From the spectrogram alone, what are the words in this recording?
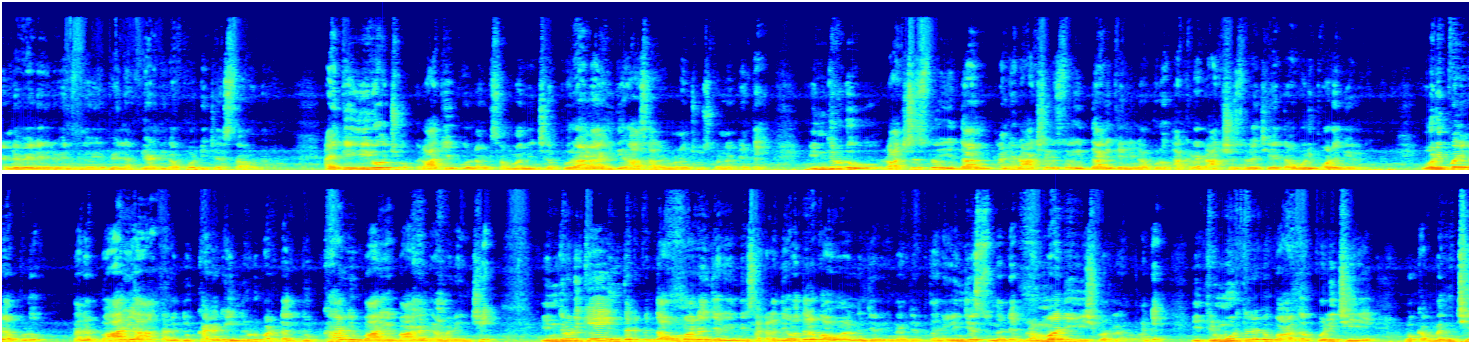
రెండు వేల ఇరవై ఎనిమిదిలో ఎమ్మెల్యే అభ్యర్థిగా పోటీ చేస్తూ ఉన్నాను. అయితే ఈరోజు రాఖీ పూర్ణంకి సంబంధించిన పురాణ ఇతిహాసాలను మనం చూసుకున్నట్టయితే ఇంద్రుడు రాక్షసులో యుద్ధాన్ని అంటే రాక్షసులతో యుద్ధానికి వెళ్ళినప్పుడు అక్కడ రాక్షసుల చేత ఓడిపోవడం జరిగింది. ఓడిపోయినప్పుడు తన భార్య తన దుఃఖాన్ని అంటే ఇంద్రుడు పడ్డ దుఃఖాన్ని భార్య బాగా గమనించి ఇంద్రుడికే ఇంతటి పెద్ద అవమానం జరిగింది సకల దేవతలకు అవమానం జరిగిందని చెప్పి తను ఏం చేస్తుందంటే బ్రహ్మాది ఈశ్వరులను అంటే ఈ త్రిమూర్తులను బాగా కొలిచి ఒక మంచి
